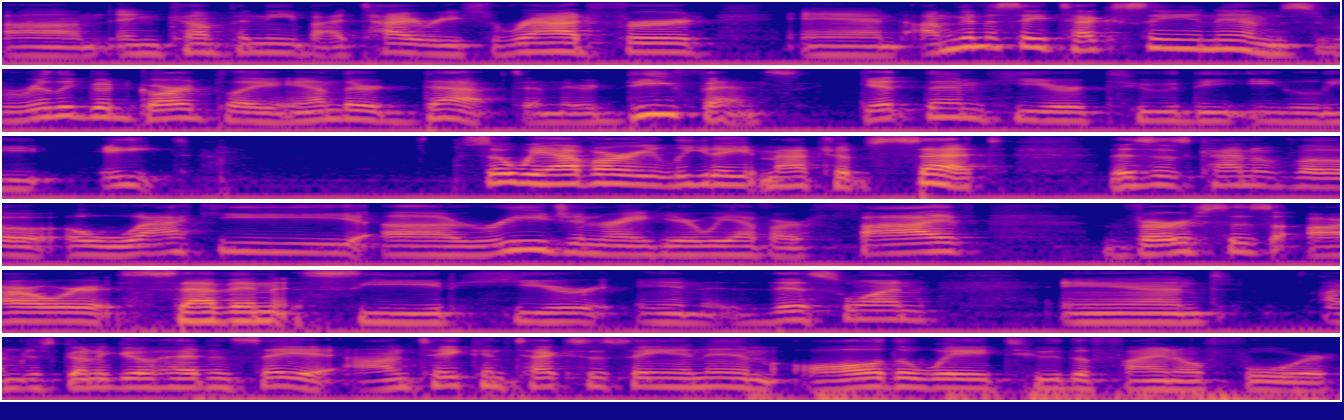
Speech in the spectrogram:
um, and company by Tyrece Radford. And I'm going to say Texas A&M's really good guard play and their depth and their defense get them here to the Elite Eight. So we have our Elite Eight matchup set. This is kind of a, a wacky uh, region right here. We have our five versus our seven seed here in this one. And I'm just going to go ahead and say it. I'm taking Texas A&M all the way to the Final Four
